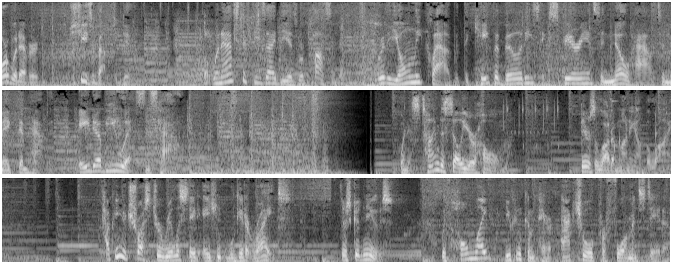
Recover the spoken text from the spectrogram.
Or whatever she's about to do. But when asked if these ideas were possible, we're the only cloud with the capabilities, experience, and know how to make them happen. AWS is how. When it's time to sell your home, there's a lot of money on the line. How can you trust your real estate agent will get it right? There's good news. With HomeLight, you can compare actual performance data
